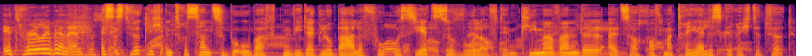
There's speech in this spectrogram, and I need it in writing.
Es ist wirklich interessant zu beobachten, wie der globale Fokus jetzt sowohl auf den Klimawandel als auch auf Materielles gerichtet wird.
